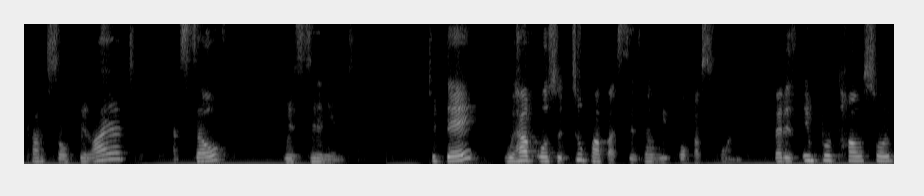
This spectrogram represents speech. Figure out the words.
become self-reliant and self resilient. Today, we have also two purposes that we focus on. That is improved household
